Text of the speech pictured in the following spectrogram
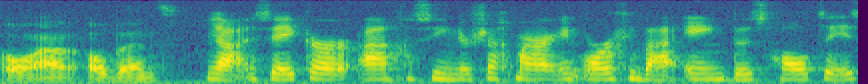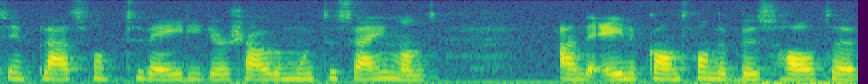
al, al bent. Ja, en zeker aangezien er zeg maar in Orgiba één bushalte is in plaats van twee die er zouden moeten zijn. Want aan de ene kant van de bushalte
